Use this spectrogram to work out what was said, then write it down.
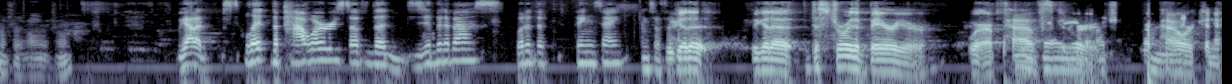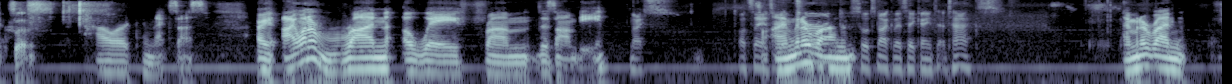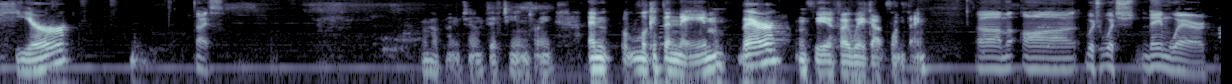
We gotta split the powers of the Zibitabas. What did the thing say? I'm so We gotta we gotta destroy the barrier where our paths Barrier, converge. like, Our power connects us. Power connects us. All right, I want to run away from the zombie. Nice. Say So I'm gonna run- so it's not going to take any attacks. I'm gonna run here. Nice. 5, 10, 15, 20, and look at the name there and see if I wake up something. Um, on which which name where? Do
